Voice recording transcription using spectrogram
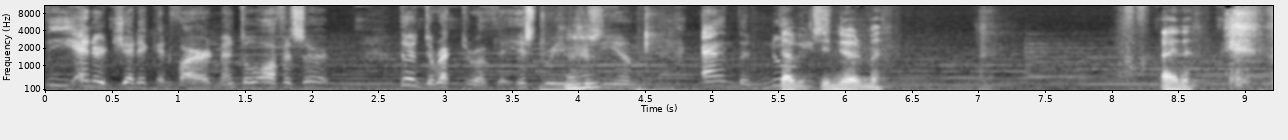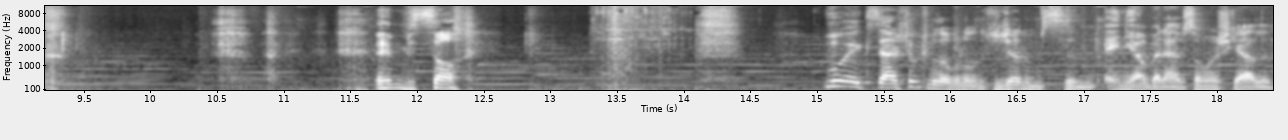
the energetic environmental officer, the director of the history museum, and the newly Tabii dinliyorum ben. Aynen. en misal. Bu ekser çok mu bunun için canımsın. En iyi abonem sana hoş geldin.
